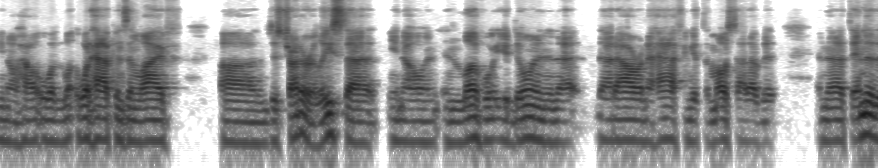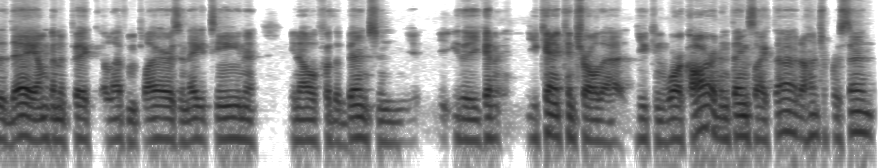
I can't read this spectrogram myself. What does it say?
you know how what, what happens in life uh, just try to release that you know and, and, love what you're doing in that that hour and a half and get the most out of it and then at the end of the day i'm going to pick 11 players and 18 you know for the bench and either you can you can't control that you can work hard and things like that 100%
